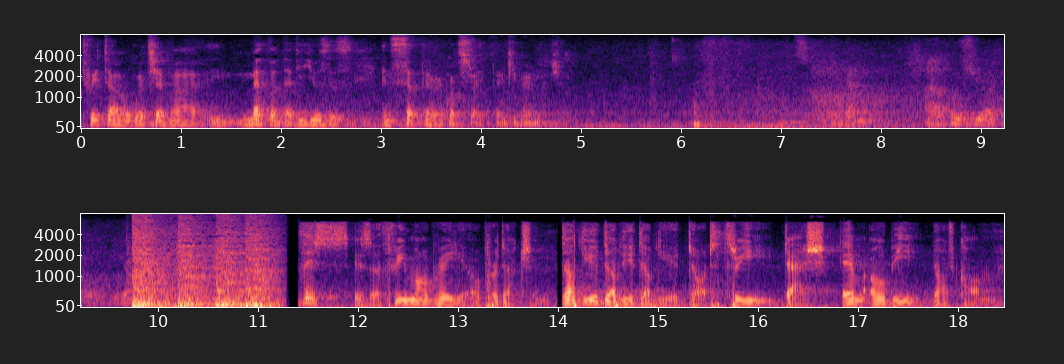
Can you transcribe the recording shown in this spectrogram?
Twitter whichever method that he uses and set the record straight. Thank you very much. Uh, this is a 3 Mob Radio production. www.3-mob.com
